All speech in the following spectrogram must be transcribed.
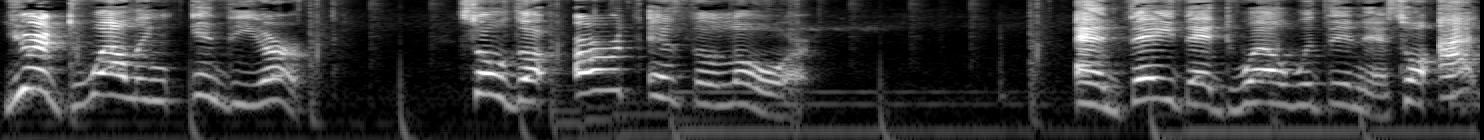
You're dwelling in the earth. So the earth is the Lord, and they that dwell within it. So I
